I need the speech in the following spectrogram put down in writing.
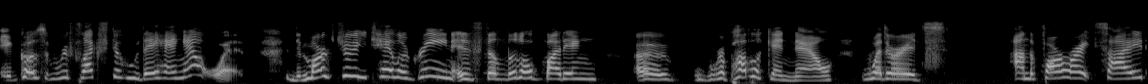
it goes reflects to who they hang out with. Marjorie Taylor Greene is the little budding uh, Republican now, whether it's on the far right side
